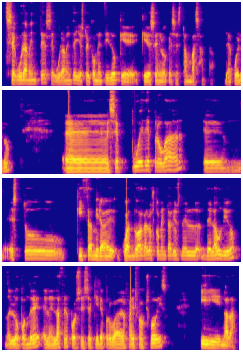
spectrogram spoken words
seguramente, seguramente, y estoy convencido que, es en lo que se están basando. ¿De acuerdo? Eh, se puede probar Em, esto quizá, mira, eh, cuando haga los comentarios del, audio, lo pondré el enlace por si se quiere probar Firefox Voice. Y nada,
